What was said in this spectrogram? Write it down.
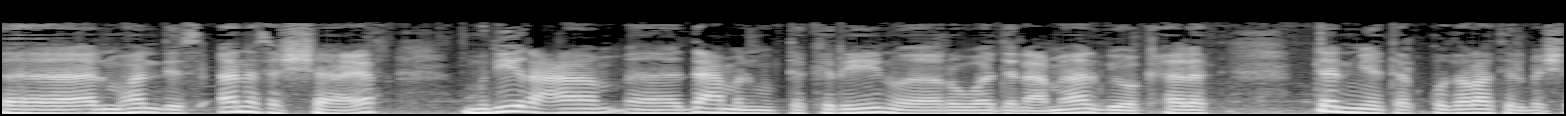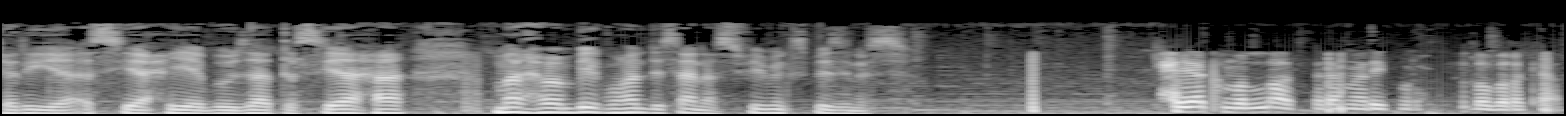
آه، المهندس أنس الشاعر مدير عام آه، دعم المبتكرين ورواد الأعمال بوكالة تنمية القدرات البشرية السياحية بوزارة السياحة. مرحبا بك مهندس أنس في Mix Business حياكم الله. السلام عليكم ورحمة الله وبركاته.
